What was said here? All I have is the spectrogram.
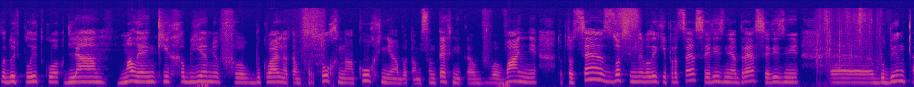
кладуть плитку для маленьких об'ємів, е, буквально там фартух на кухні або там сантехніка в ванні. Тобто, це зовсім невеликі процеси, різні адреси, різні будинки.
